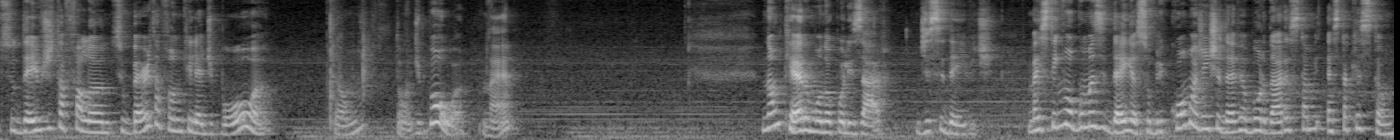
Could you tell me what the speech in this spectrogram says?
se o David tá falando, se o Barry tá falando que ele é de boa, então, então é de boa, né? Não quero monopolizar, disse David, mas tenho algumas ideias sobre como a gente deve abordar esta, esta questão.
